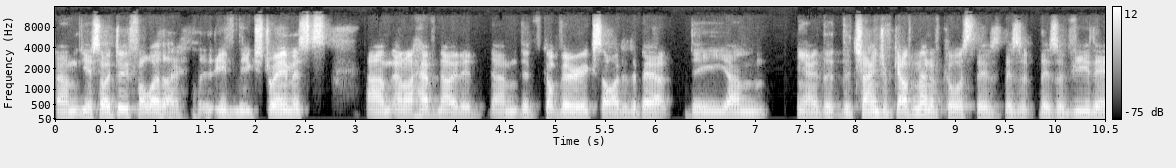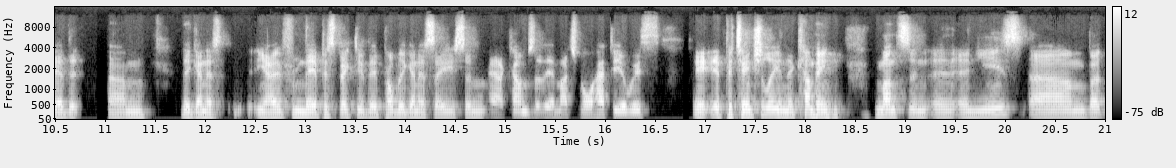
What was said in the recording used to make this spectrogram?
um, yeah, so I do follow the, even the extremists, um, and I have noted um, they've got very excited about the um, you know the, the change of government. Of course, there's there's a there's a view there that um, they're going to you know from their perspective they're probably going to see some outcomes that they're much more happier with potentially in the coming months and, and, and years. Um, but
